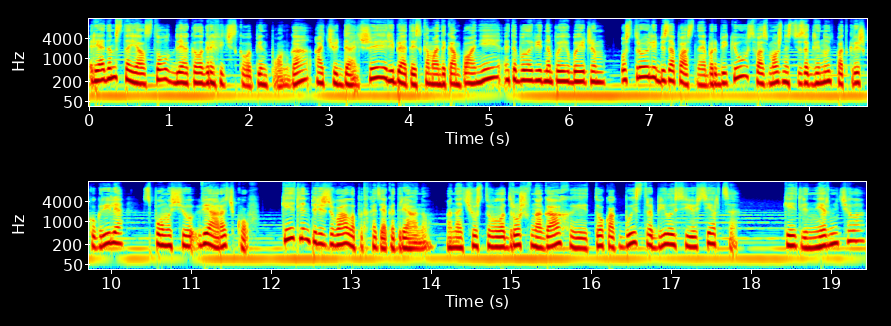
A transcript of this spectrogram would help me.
Рядом стоял стол для голографического пинг-понга, а чуть дальше ребята из команды компании, это было видно по их бейджам, устроили безопасное барбекю с возможностью заглянуть под крышку гриля с помощью VR-очков. Кейтлин переживала, подходя к Адриану. Она чувствовала дрожь в ногах и то, как быстро билось ее сердце. Кейтлин нервничала,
